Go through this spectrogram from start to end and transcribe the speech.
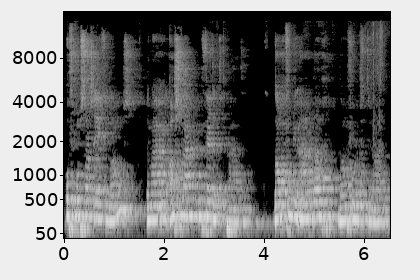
of kom straks even langs, dan maken we een afspraak om verder te praten. Dank voor uw aandacht, dank voor het vertrouwen.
